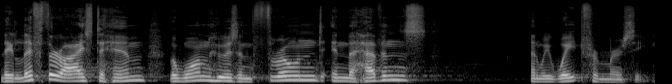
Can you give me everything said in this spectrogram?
they lift their eyes to Him, the one who is enthroned in the heavens, and we wait for mercy.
